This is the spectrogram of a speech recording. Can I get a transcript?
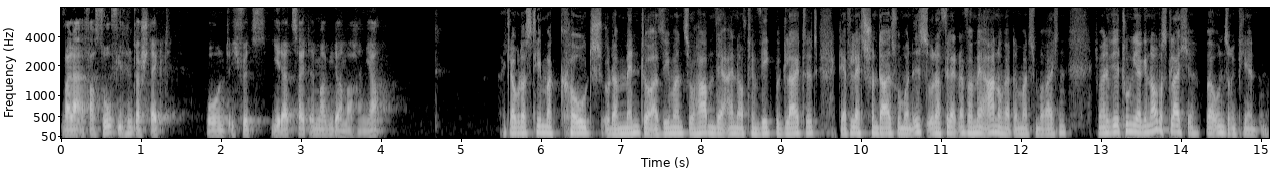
weil da einfach so viel hintersteckt und ich würde es jederzeit immer wieder machen, ja. Ich glaube, das Thema Coach oder Mentor, also jemand zu haben, der einen auf dem Weg begleitet, der vielleicht schon da ist, wo man ist oder vielleicht einfach mehr Ahnung hat in manchen Bereichen. Ich meine, wir tun ja genau das Gleiche bei unseren Klienten.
